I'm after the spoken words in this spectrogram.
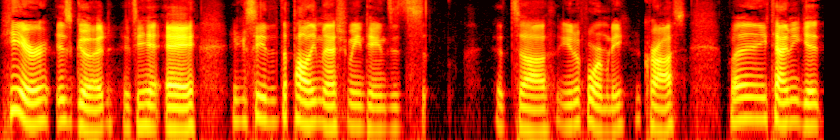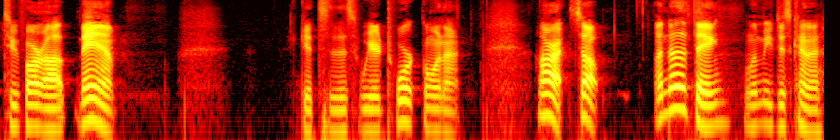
Here is good. If you hit A, you can see that the poly mesh maintains its its uh, uniformity across. But anytime you get too far up, bam, gets this weird torque going on. All right, so another thing, let me just kind of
